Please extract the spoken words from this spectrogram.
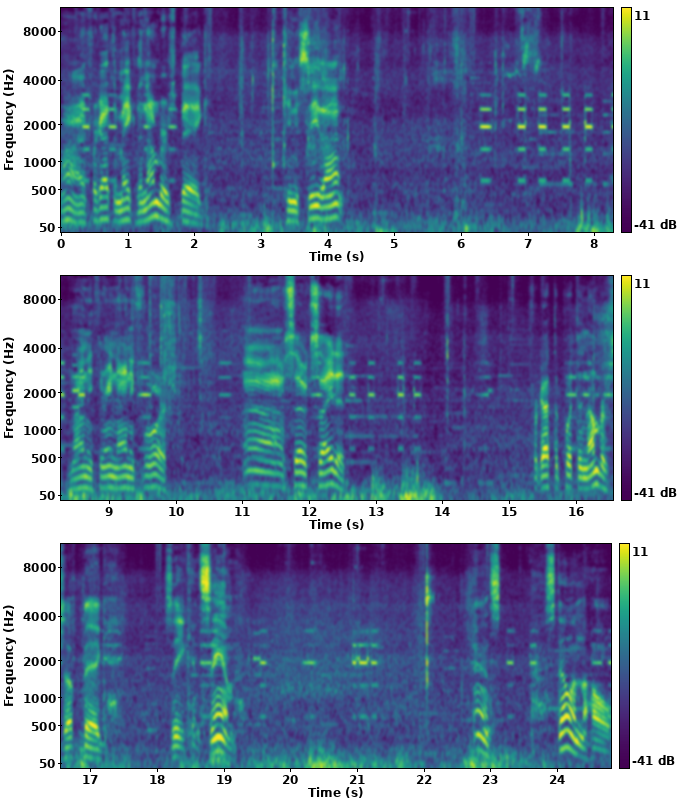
Alright, forgot to make the numbers big. Can you see that? 93, 94. Oh, I'm so excited. Forgot to put the numbers up big so you can see them. And it's still in the hole.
